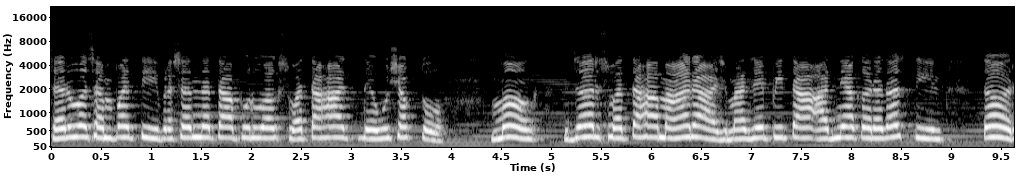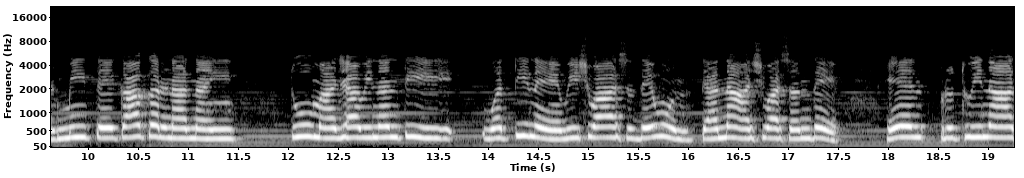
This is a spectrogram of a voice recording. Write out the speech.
सर्व संपत्ती प्रसन्नतापूर्वक स्वतःच देऊ शकतो. मग जर स्वतः महाराज माझे पिता आज्ञा करत असतील तर मी ते का करणार नाही? तू माझ्या विनंती वतीने विश्वास देऊन त्यांना आश्वासन दे. हे पृथ्वीनाथ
